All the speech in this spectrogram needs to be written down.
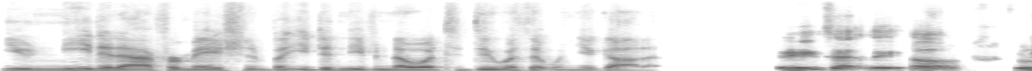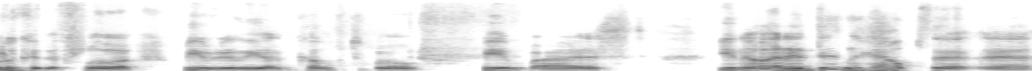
you needed affirmation but you didn't even know what to do with it when you got it exactly oh look at the floor be really uncomfortable be embarrassed you know and it didn't help that uh,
